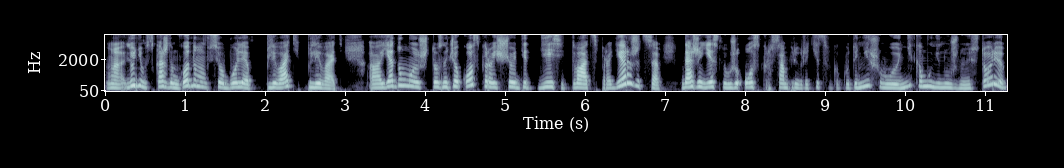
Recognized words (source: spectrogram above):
а, людям с каждым годом все более плевать, плевать. А, Я думаю, что значок Оскара еще где-то 10-20 продержится, даже если уже Оскар сам превратится в какую-то нишевую, никому не нужную историю,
